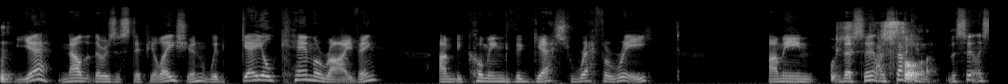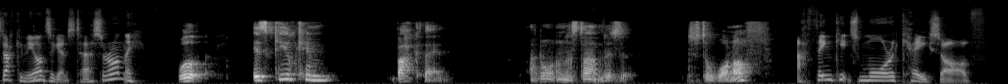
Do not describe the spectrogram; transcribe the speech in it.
they yeah, now that there is a stipulation with Gail Kim arriving and becoming the guest referee, I mean, Which they're certainly stacking. thought- They're certainly stacking the odds against Tessa, aren't they? Well, is Gail Kim back then? I don't understand. Is it just a one off? I think it's more a case of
